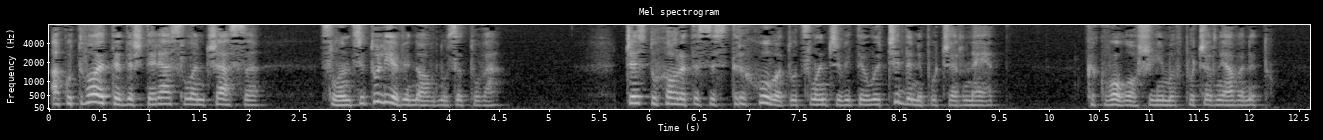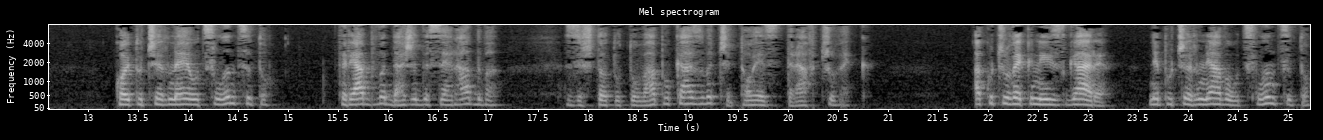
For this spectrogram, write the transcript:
Ако твоята дъщеря слънчаса, слънцето ли е виновно за това? Често хората се страхуват от слънчевите лъчи да не почернеят. Какво лошо има в почерняването? Който чернее от слънцето, трябва даже да се радва, защото това показва, че той е здрав човек. Ако човек не изгаря, не почернява от слънцето,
